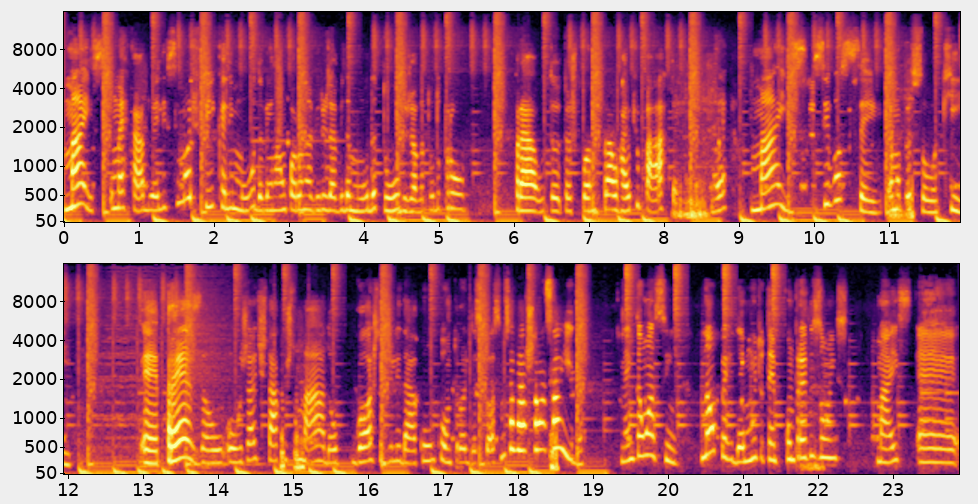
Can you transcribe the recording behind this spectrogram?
Mas o mercado ele se modifica, ele muda, vem lá um coronavírus da vida, muda tudo, joga tudo para os teu, teus planos para o raio que o parta, né? Mas se você é uma pessoa que é, preza ou, ou, já está acostumada ou gosta de lidar com o controle da situação, você vai achar uma saída. Né? Então, assim, não perder muito tempo com previsões, mas é,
